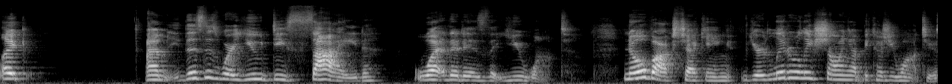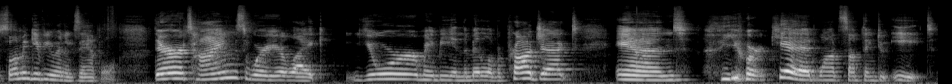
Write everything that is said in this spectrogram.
like, um, this is where you decide what it is that you want. No box checking. You're literally showing up because you want to. So let me give you an example. There are times where you're like, you're maybe in the middle of a project and your kid wants something to eat.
